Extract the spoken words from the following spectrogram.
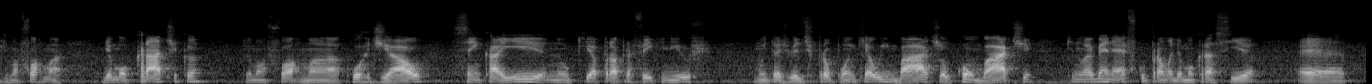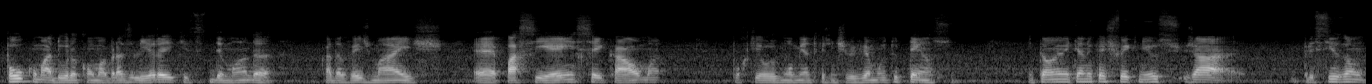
de uma forma democrática, de uma forma cordial, sem cair no que a própria fake news muitas vezes propõe, que é o embate, é o combate, que não é benéfico para uma democracia é, pouco madura como a brasileira e que demanda cada vez mais é, paciência e calma, porque o momento que a gente vive é muito tenso. Então eu entendo que as fake news já precisam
